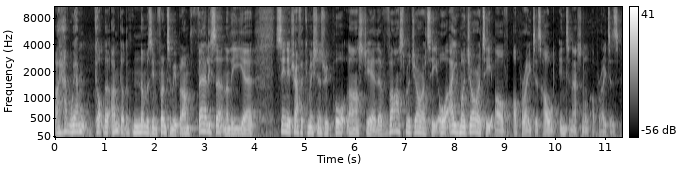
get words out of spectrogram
I, have, we haven't got the, I haven't got the numbers in front of me, but I'm fairly certain of the uh, senior traffic commissioner's report last year. The vast majority, or a majority, of operators hold international operators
